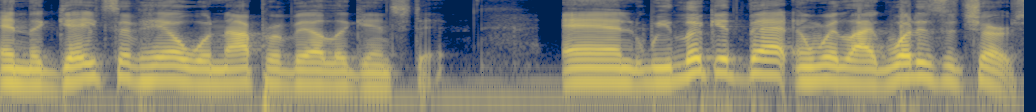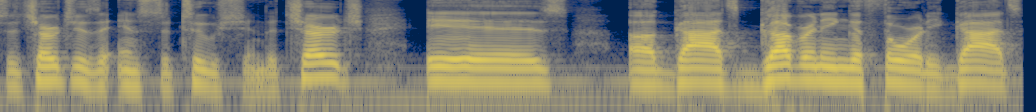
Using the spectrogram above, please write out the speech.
and the gates of hell will not prevail against it. And we look at that and we're like, what is the church? The church is an institution. The church is uh, God's governing authority, God's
